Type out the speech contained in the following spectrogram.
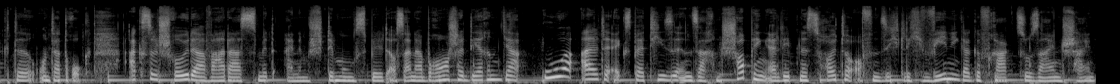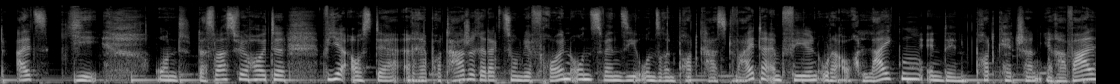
Märkte unter Druck. Axel Schröder war das mit einem Stimmungsbild aus einer Branche, deren ja uralte Expertise in Sachen Shopping-Erlebnis heute offensichtlich weniger gefragt zu sein scheint als je. Und das war's für heute. Wir aus der Reportageredaktion, wir freuen uns, wenn Sie unseren Podcast weiterempfehlen oder auch liken in den Podcatchern Ihrer Wahl.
